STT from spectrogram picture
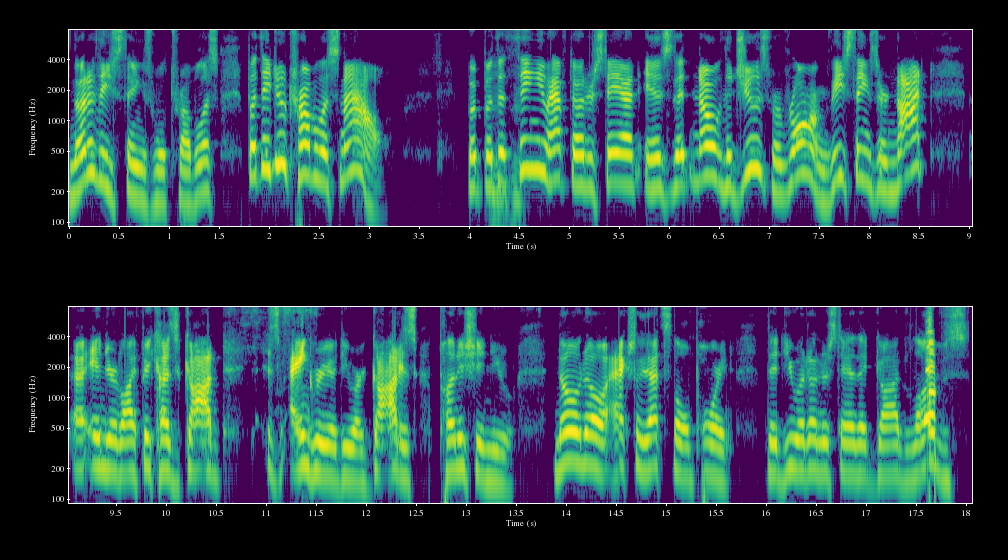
none of these things will trouble us, but they do trouble us now. But but the thing you have to understand is that no, the Jews were wrong. These things are not uh, in your life because God is angry at you or God is punishing you. No, no, actually, that's the whole point. That you would understand that God loves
